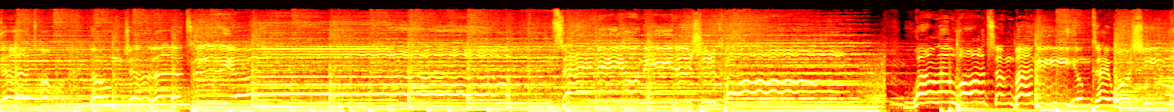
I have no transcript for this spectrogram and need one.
的痛冻成了自由，在没有你的时候，忘了我曾把你拥在我心窝，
